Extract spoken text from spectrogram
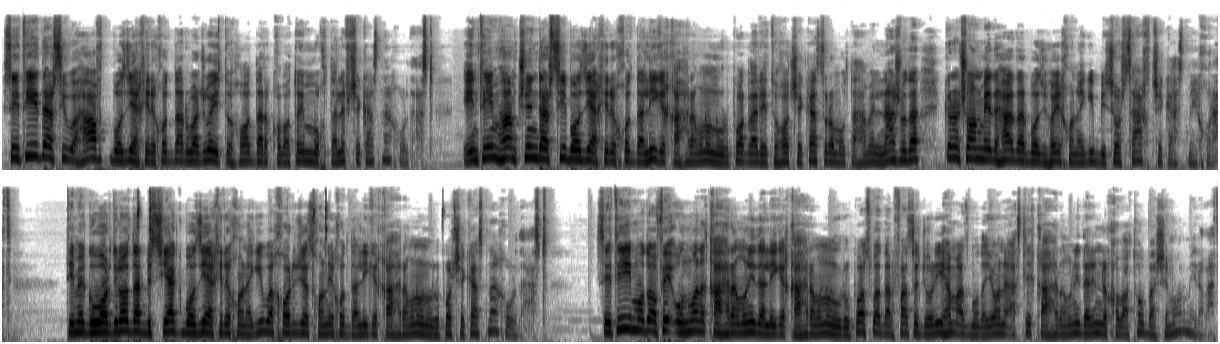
سیتی در 37 بازی اخیر خود در ورزشگاه اتحاد در های مختلف شکست نخورده است. این تیم همچنین در سی بازی اخیر خود در لیگ قهرمانان اروپا در اتحاد شکستی را متحمل نشده که نشان می‌دهد در بازی های خانگی بسیار سخت شکست می‌خورد. تیم گواردیولا در 21 بازی اخیر خانگی و خارج از خانه خود در لیگ قهرمانان اروپا شکست نخورده است. سیتی مدافع عنوان قهرمانی در لیگ قهرمانان اروپا است و در فصل جاری هم از مدعیان اصلی قهرمانی در این رقابت‌ها به شمار می‌رود.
